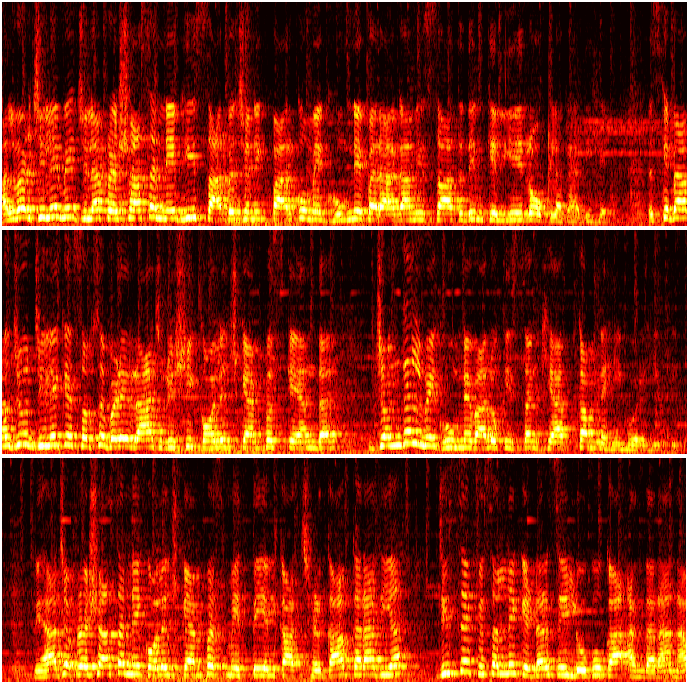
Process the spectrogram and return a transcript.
अलवर ज़िले में जिला प्रशासन ने भी सार्वजनिक पार्कों में घूमने पर आगामी सात दिन के लिए रोक लगा दी है। इसके बावजूद ज़िले के सबसे बड़े राज ऋषि कॉलेज कैंपस के अंदर जंगल में घूमने वालों की संख्या कम नहीं हो रही थी। लिहाजा प्रशासन ने कॉलेज कैंपस में तेल का छिड़काव करा दिया जिससे फिसलने के डर से लोगों का अंदर आना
